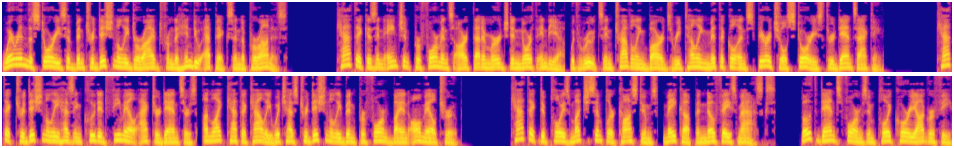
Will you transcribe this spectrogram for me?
wherein the stories have been traditionally derived from the Hindu epics and the Puranas. Kathak is an ancient performance art that emerged in North India, with roots in travelling bards retelling mythical and spiritual stories through dance acting. Kathak traditionally has included female actor-dancers, unlike Kathakali which has traditionally been performed by an all-male troupe. Kathak deploys much simpler costumes, makeup and no face masks. Both dance forms employ choreography,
